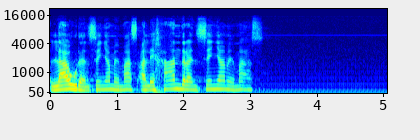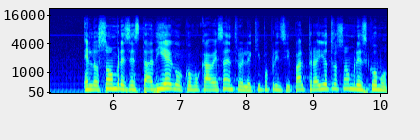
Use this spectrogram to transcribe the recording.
Laura, enséñame más, Alejandra, enséñame más. En los hombres está Diego como cabeza dentro del equipo principal, pero hay otros hombres como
